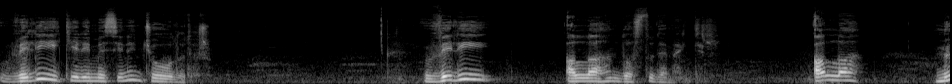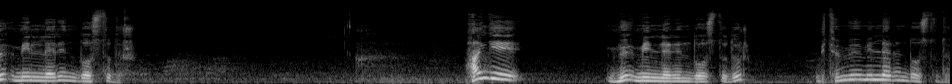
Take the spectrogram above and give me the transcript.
veli kelimesinin çoğuludur. Veli, Allah'ın dostu demektir. Allah, müminlerin dostudur. Hangi müminlerin dostudur? Bütün müminlerin dostudur.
